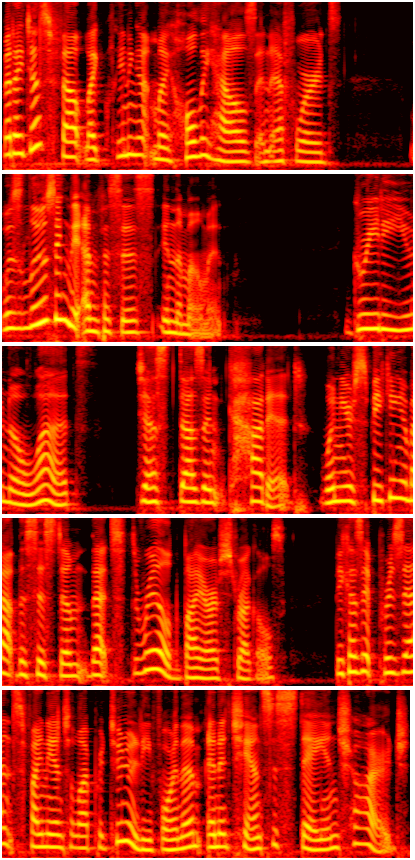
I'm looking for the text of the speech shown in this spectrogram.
but I just felt like cleaning up my holy hells and F words was losing the emphasis in the moment. Greedy, you know what, just doesn't cut it when you're speaking about the system that's thrilled by our struggles because it presents financial opportunity for them and a chance to stay in charge.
